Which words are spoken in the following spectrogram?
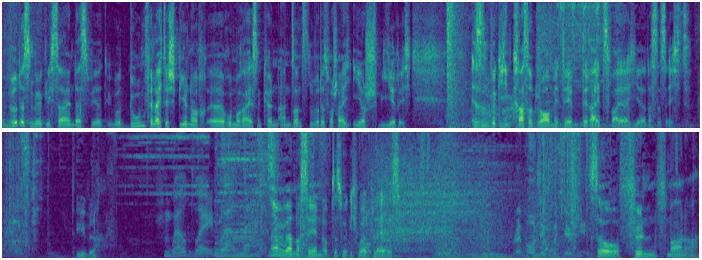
wird es möglich sein, dass wir über Doom vielleicht das Spiel noch äh, rumreißen können. Ansonsten wird es wahrscheinlich eher schwierig. Es ist wirklich ein krasser Draw mit dem 3-2er hier. Das ist echt übel. Well played. Well met. Na, wir werden noch sehen, ob das wirklich well played ist. So, 5 Mana.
